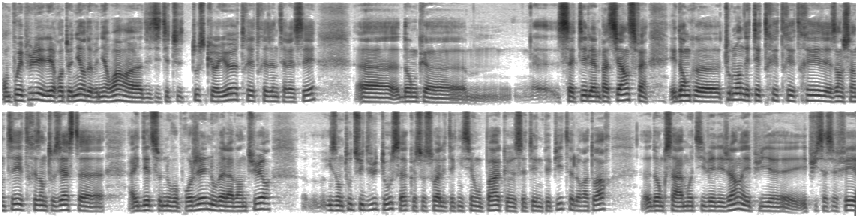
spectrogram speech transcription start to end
On ne pouvait plus les, retenir, de venir voir. ils étaient tous curieux, très, très intéressés. Euh, donc, euh, c'était l'impatience. Et donc, euh, tout le monde était très, très, très enchanté, très enthousiaste à l'idée de ce nouveau projet, nouvelle aventure. Ils ont tout de suite vu tous, hein, que ce soit les techniciens ou pas, que c'était une pépite, l'oratoire. Donc ça a motivé les gens et puis, et puis ça se fait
